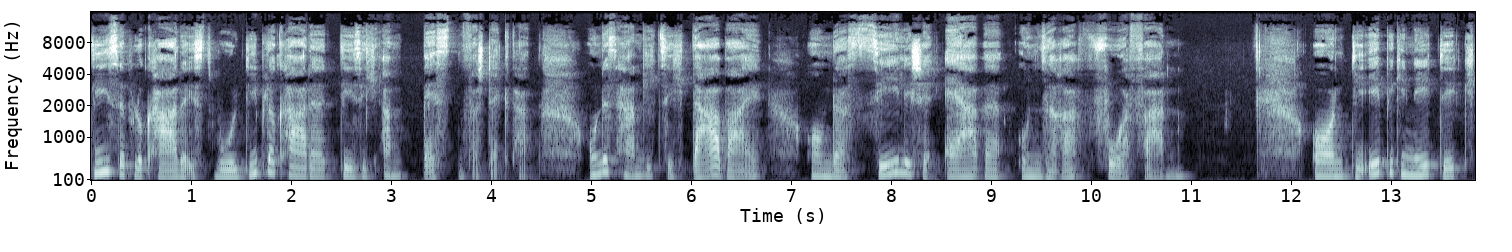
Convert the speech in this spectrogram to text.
diese Blockade ist wohl die Blockade, die sich am besten versteckt hat. Und es handelt sich dabei um das seelische Erbe unserer Vorfahren. Und die Epigenetik,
